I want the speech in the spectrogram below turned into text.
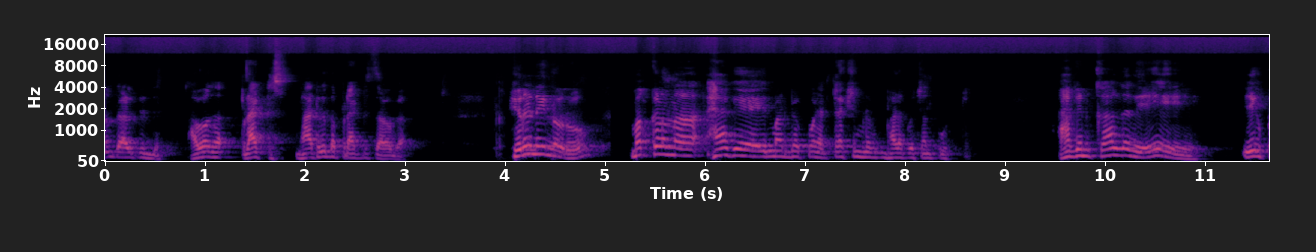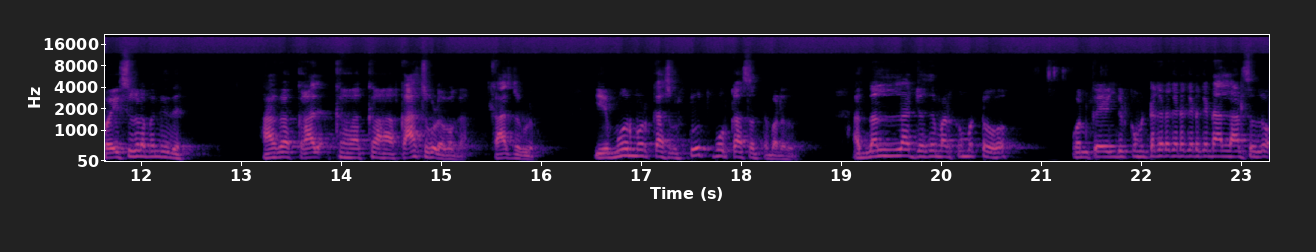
ಅಂತ ಅಳ್ತಿದ್ದೆ ಅವಾಗ ಪ್ರಾಕ್ಟೀಸ್ ನಾಟಕದ ಪ್ರಾಕ್ಟೀಸ್ ಅವಾಗ. ಹಿರಣ್ಣಯ್ಯನವರು ಮಕ್ಕಳನ್ನ ಹೇಗೆ ಏನು ಮಾಡಬೇಕು ಅಟ್ರಾಕ್ಷನ್ ಮಾಡಬೇಕು ಭಾಳ ಖುಷಿ ಅಂತ ಕೊಟ್ಟು ಆಗಿನ ಕಾಲದಲ್ಲಿ ಈಗ ಪೈಸೆಗಳು ಬಂದಿದೆ. ಆಗ ಕಾ- ಕಾಸುಗಳು ಅವಾಗ, ಕಾಸುಗಳು. ಈ ಮೂರು ಮೂರು ಕಾಸು ಟೂತ್ ಮೂರು ಕಾಸು ಅಂತ ಬರೋದು. ಅದನ್ನೆಲ್ಲ ಜೊತೆ ಮಾಡ್ಕೊಂಬಿಟ್ಟು ಒಂದು ಕೈ ಹಿಂಗೆ ಹಿಡ್ಕೊಂಬಿಟ್ಟು ಗಡ ಗಡ ಗಡ ಗಡ ಅಲ್ಲಿ ಆಡ್ಸಿದ್ರು.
